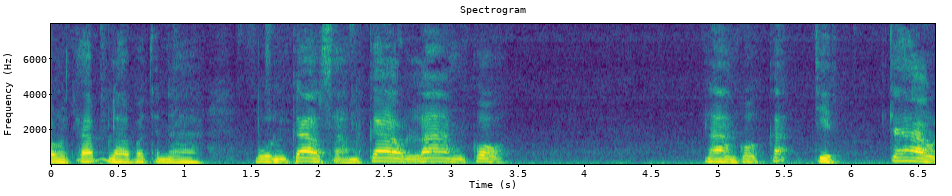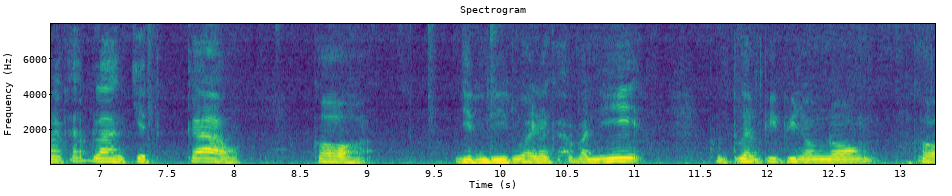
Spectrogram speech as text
939 นะครับลาวพัฒนาบน 939 ล่างก็ ล่างก็เจ็ดเก้านะครับ ล่างเจ็ดเก้าก็ยินดีด้วยนะครับ วันนี้ เพื่อนๆพี่ๆน้องๆ ก็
